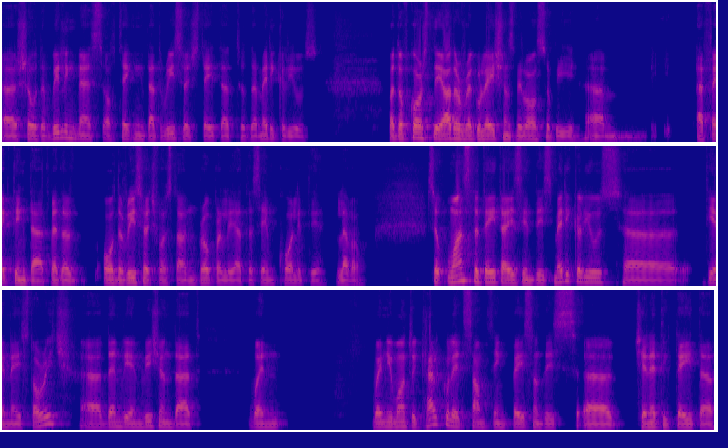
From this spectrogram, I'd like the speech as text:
uh, show the willingness of taking that research data to the medical use. But of course, the other regulations will also be um, affecting that, whether all the research was done properly at the same quality level. So once the data is in this medical use uh, DNA storage, uh, then we envision that when when you want to calculate something based on this uh, genetic data,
